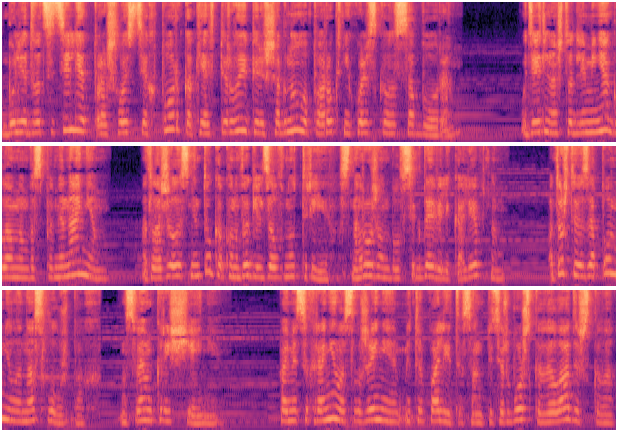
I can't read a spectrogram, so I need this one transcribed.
Более 20 лет прошло с тех пор, как я впервые перешагнула порог Никольского собора. Удивительно, что для меня главным воспоминанием отложилось не то, как он выглядел внутри, снаружи он был всегда великолепным, а то, что я запомнила на службах, на своем крещении. Память сохранила служение митрополита Санкт-Петербургского и Ладожского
